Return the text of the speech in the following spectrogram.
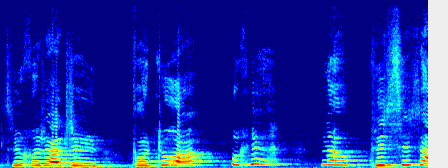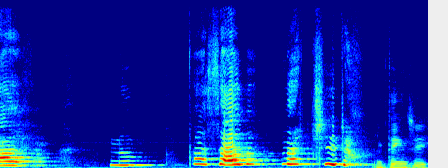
dificuldade de pontuar, porque não precisava. Não passava batido. Entendi.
